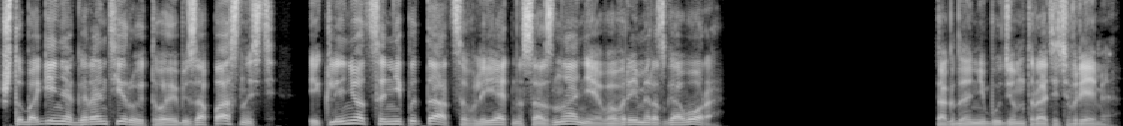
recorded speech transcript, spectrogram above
что богиня гарантирует твою безопасность и клянется не пытаться влиять на сознание во время разговора. Тогда не будем тратить время.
